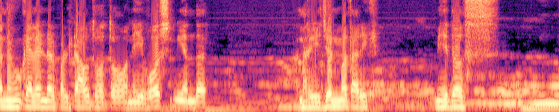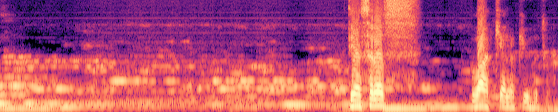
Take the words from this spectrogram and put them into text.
અને હું કેલેન્ડર પલટાવતો હતો અને એ વર્ષની અંદર મારી જન્મ તારીખ મે દસ ત્યાં સરસ વાક્ય લખ્યું હતું.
